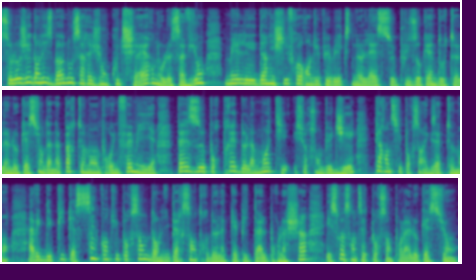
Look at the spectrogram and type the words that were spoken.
Se loger dans Lisbonne ou sa région coûte cher, nous le savions, mais les derniers chiffres rendus publics ne laissent plus aucun doute. La location d'un appartement pour une famille pèse pour près de la moitié sur son budget, 46% exactement, avec des pics à 58% dans l'hypercentre de la capitale pour l'achat et 67% pour la location.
